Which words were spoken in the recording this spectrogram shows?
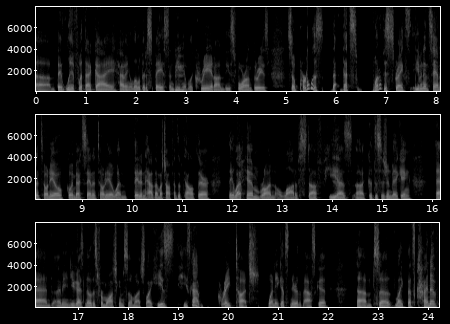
Um, they live with that guy having a little bit of space and being Mm. able to create on these four on threes. So Poeltl is that, that's one of his strengths. Even in San Antonio, going back to San Antonio when they didn't have that much offensive talent there, they let him run a lot of stuff. He has uh, good decision making, and I mean, you guys know this from watching him so much. Like he's he's got great touch when he gets near the basket. Um, so like that's kind of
